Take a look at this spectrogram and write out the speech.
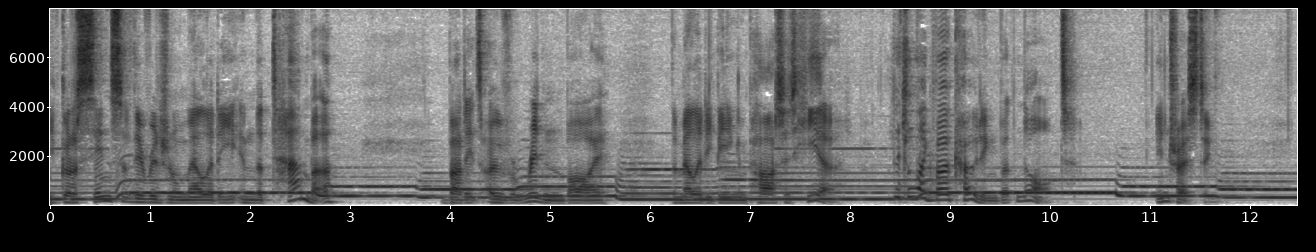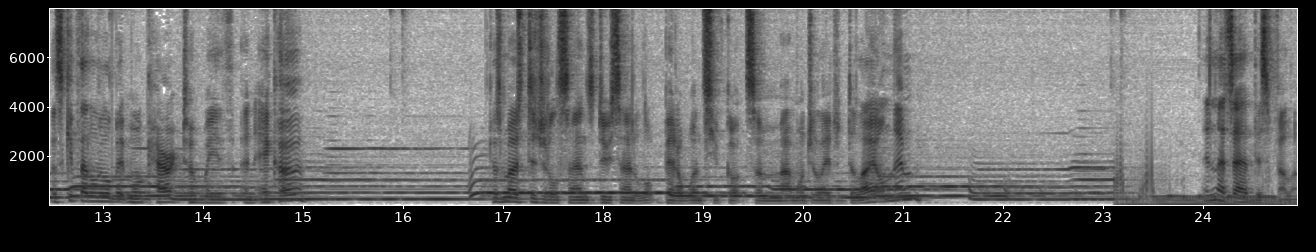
You've got a sense of the original melody in the timbre but it's overridden by the melody being imparted here. A little like vocoding, but not. Interesting. Let's give that a little bit more character with an echo. Because most digital sounds do sound a lot better once you've got some uh, modulated delay on them. And let's add this fella.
